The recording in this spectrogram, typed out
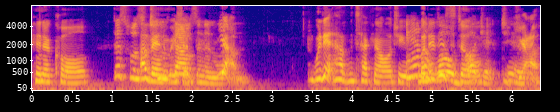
pinnacle. this was Of animation. 2001. Yeah. We didn't have the technology, And but it is still budget, too. yeah.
